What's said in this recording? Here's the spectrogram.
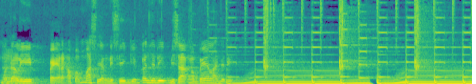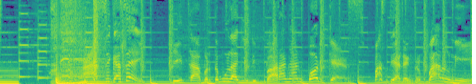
medali perak apa emas yang di SEA Games kan jadi bisa ngebela jadi Asik. Kita bertemu lagi di Barangan Podcast. Pasti ada yang terbaru nih.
